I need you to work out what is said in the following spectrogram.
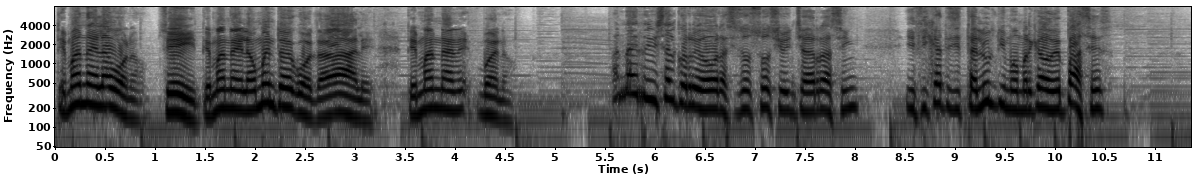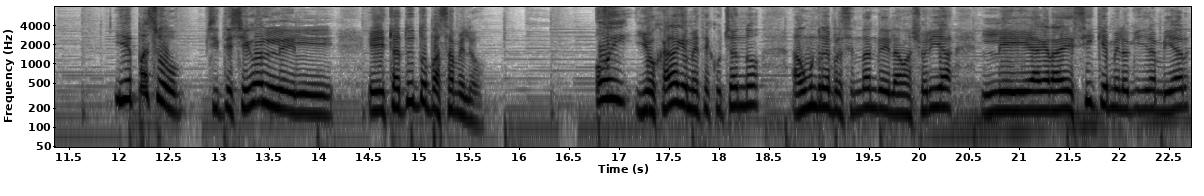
Te mandan el abono, sí, te mandan el aumento de cuota, dale. Te mandan, bueno. Anda y revisa el correo ahora si sos socio hincha de Racing y fíjate si está el último mercado de pases. Y de paso, si te llegó el, el estatuto, pasámelo. Hoy, y ojalá que me esté escuchando, a un representante de la mayoría le agradecí que me lo quisiera enviar,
